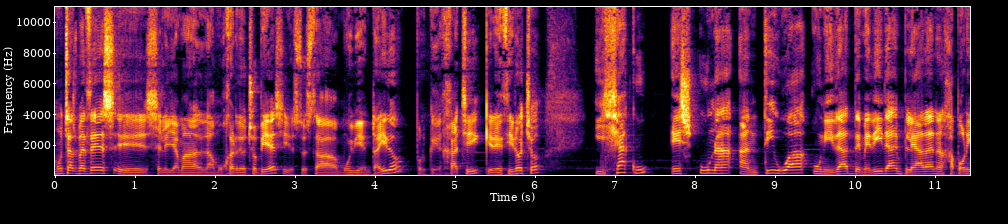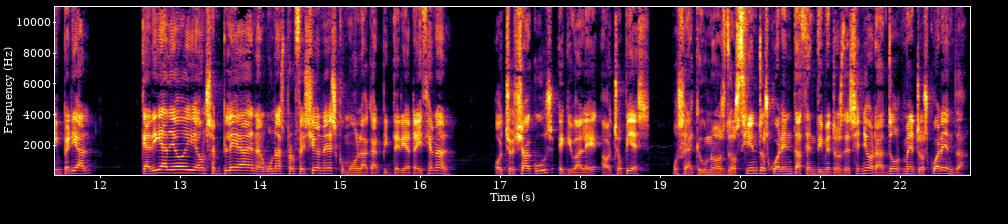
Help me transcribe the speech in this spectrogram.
Muchas veces eh, se le llama la mujer de ocho pies, y esto está muy bien traído, porque Hachi quiere decir ocho, y Shaku es una antigua unidad de medida empleada en el Japón imperial, que a día de hoy aún se emplea en algunas profesiones como la carpintería tradicional. 8 shakus equivale a 8 pies, o sea que unos 240 centímetros de señora, 2 metros 40.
